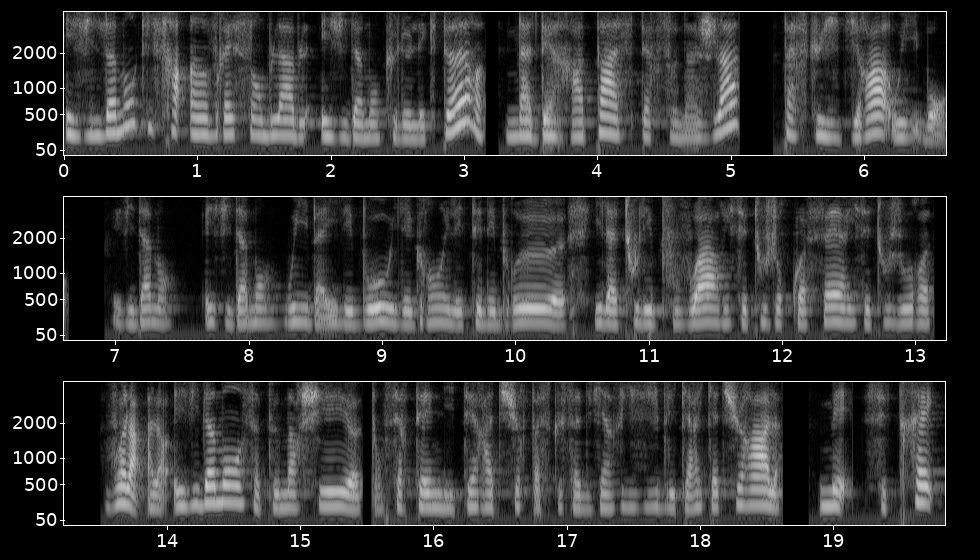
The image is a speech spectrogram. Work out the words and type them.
évidemment qu'il sera invraisemblable, évidemment que le lecteur n'adhérera pas à ce personnage-là, parce qu'il se dira, oui, bon, évidemment, évidemment, oui, bah il est beau, il est grand, il est ténébreux, euh, il a tous les pouvoirs, il sait toujours quoi faire, il sait toujours... Euh, voilà, alors évidemment, ça peut marcher euh, dans certaines littératures parce que ça devient risible et caricatural, mais c'est très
